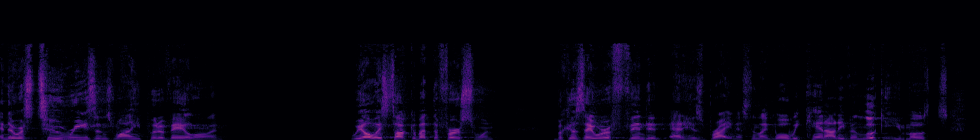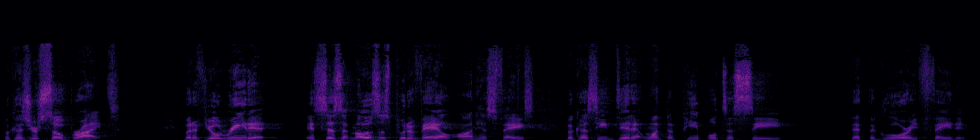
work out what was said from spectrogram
and there was two reasons why he put a veil on. We always talk about the first one because they were offended at his brightness. And like, well, we cannot even look at you, Moses, because you're so bright. But if you'll read it, it says that Moses put a veil on his face because he didn't want the people to see that the glory faded.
